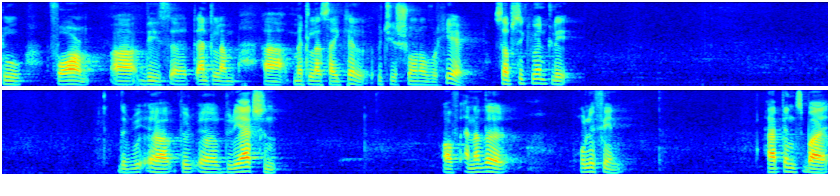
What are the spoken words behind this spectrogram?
to form uh, this uh, tantalum uh, metallacycle which is shown over here. Subsequently, the, uh, the, uh, the reaction of another olefin happens by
